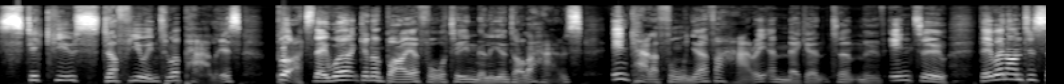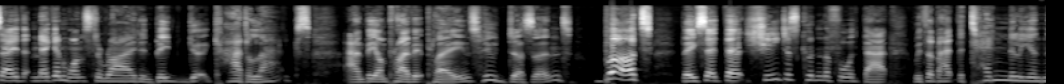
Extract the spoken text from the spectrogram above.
stick you, stuff you into a palace. But they weren't going to buy a $14 million house in California for Harry and Meghan to move into. They went on to say that Meghan wants to ride in big Cadillacs and be on private planes. Who doesn't? But they said that she just couldn't afford that with about the $10 million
